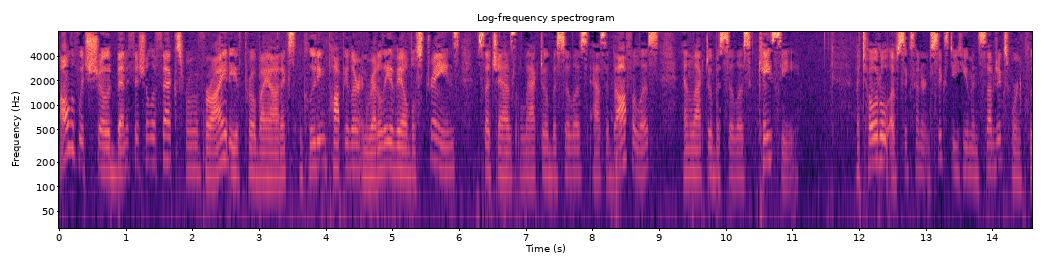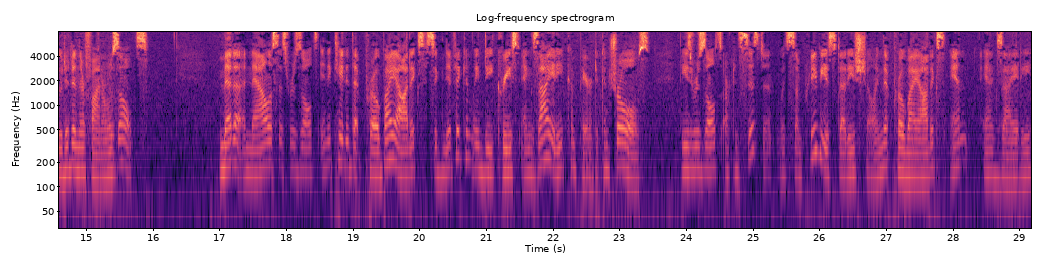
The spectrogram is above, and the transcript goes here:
all of which showed beneficial effects from a variety of probiotics, including popular and readily available strains such as Lactobacillus acidophilus and Lactobacillus casei. A total of 660 human subjects were included in their final results. Meta analysis results indicated that probiotics significantly decreased anxiety compared to controls. These results are consistent with some previous studies showing that probiotics and anxiety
